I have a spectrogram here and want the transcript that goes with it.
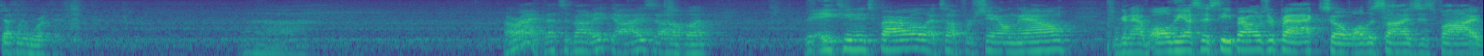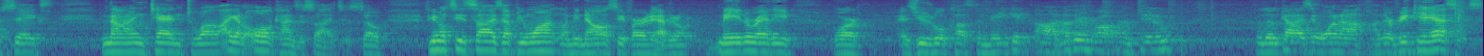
Definitely worth it. Uh, all right, that's about it, guys. Uh, but the 18-inch barrel, that's up for sale now. We're gonna have all the SSD barrels are back, so all the sizes, five, six, 9, 10, 12. I got all kinds of sizes. So if you don't see the size up you want, let me know. I'll see if I already have it made already or as usual, custom make it. Uh, another offering too, for those guys that want to, on their VKSs,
